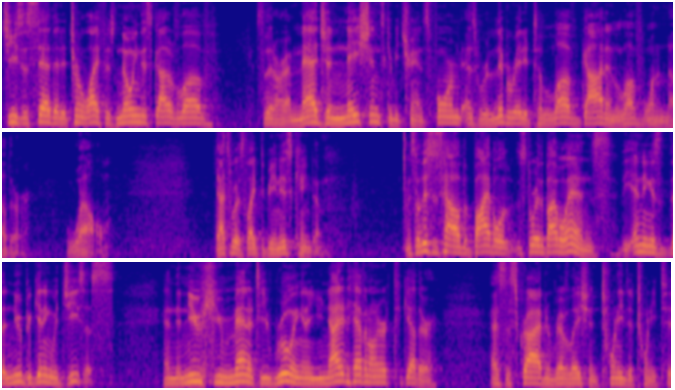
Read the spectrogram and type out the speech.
Jesus said that eternal life is knowing this God of love so that our imaginations can be transformed as we're liberated to love God and love one another well. That's what it's like to be in his kingdom. And so this is how the Bible, the story of the Bible ends. The ending is the new beginning with Jesus and the new humanity ruling in a united heaven on earth together as described in Revelation 20 to 22.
